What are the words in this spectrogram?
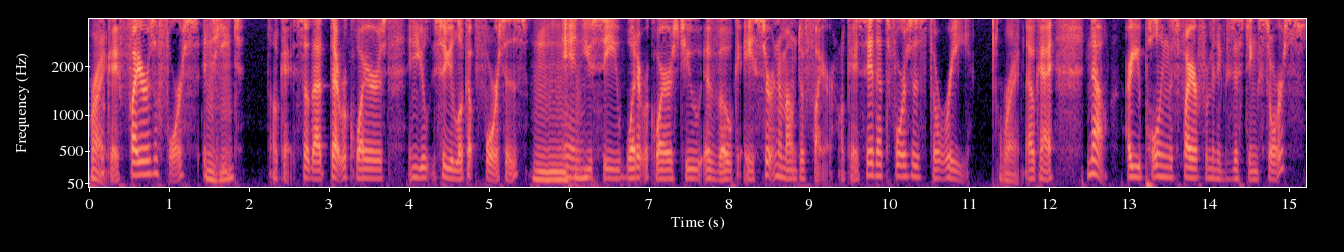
Right. okay, fire is a force, it's mm-hmm. heat. Okay, so that that requires and you so you look up forces and mm-hmm. you see what it requires to evoke a certain amount of fire. Okay, say that's forces 3. Right. Okay. Now, are you pulling this fire from an existing source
